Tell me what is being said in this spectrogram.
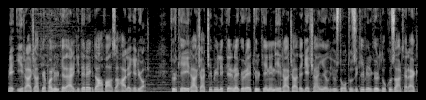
ve ihracat yapan ülkeler giderek daha fazla hale geliyor. Türkiye İhracatçı Birliklerine göre Türkiye'nin ihracatı geçen yıl %32,9 artarak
